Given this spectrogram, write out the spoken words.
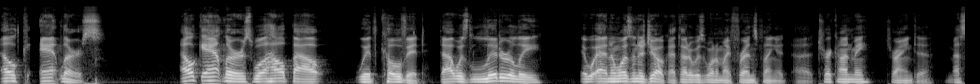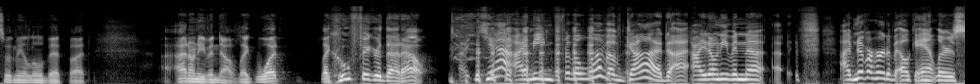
Elk antlers. Elk antlers will help out with COVID. That was literally, it, and it wasn't a joke. I thought it was one of my friends playing a, a trick on me, trying to mess with me a little bit. But I don't even know. Like what? Like who figured that out? Uh, yeah. I mean, for the love of God, I, I don't even know. Uh, I've never heard of elk antlers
